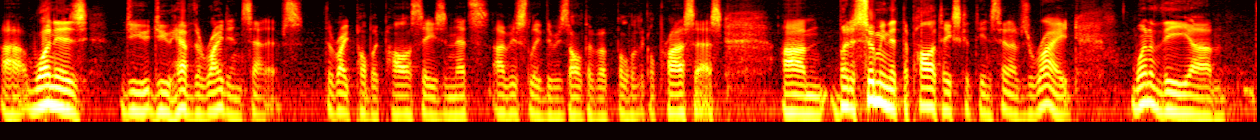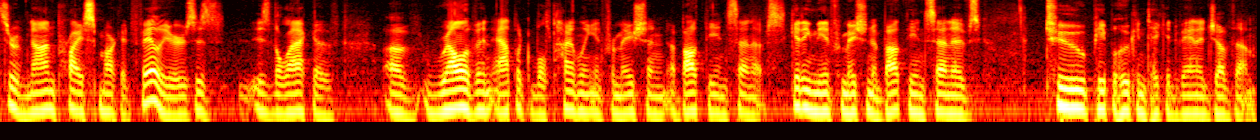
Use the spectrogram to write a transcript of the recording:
Uh, one is do you do you have the right incentives, the right public policies, and that's obviously the result of a political process. Um, but assuming that the politics get the incentives right, one of the um, sort of non-price market failures is is the lack of of relevant, applicable, timely information about the incentives, getting the information about the incentives to people who can take advantage of them.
